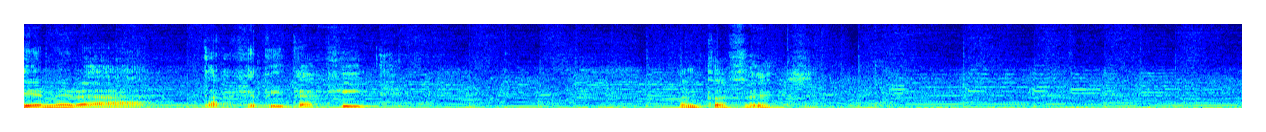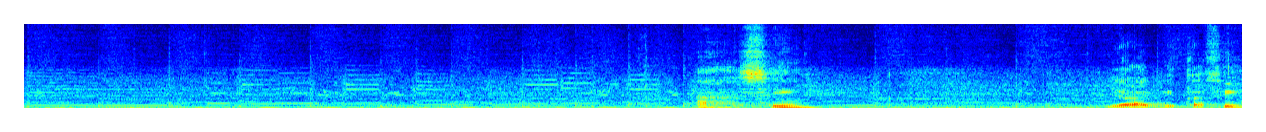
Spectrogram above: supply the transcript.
tiene la tarjetita aquí entonces así yo la quito así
